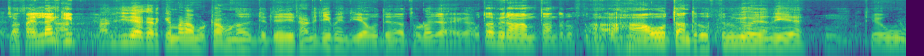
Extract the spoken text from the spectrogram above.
ਅੱਛਾ ਪਹਿਲਾਂ ਕੀ ਠੰਡ ਜੀ ਦਾ ਕਰਕੇ ਮਾੜਾ ਮੋਟਾ ਹੁਣ ਜਿੱਦਾਂ ਦੀ ਠੰਡ ਜੀ ਪੈਂਦੀ ਆ ਉਹਦੇ ਨਾਲ ਥੋੜਾ ਜਿਹਾ ਹੈਗਾ। ਉਹ ਤਾਂ ਫਿਰ ਆਮ ਤੰਦਰੁਸਤ ਹਾਂ ਹਾਂ, ਉਹ ਤੰਦਰੁਸਤ ਨੂੰ ਵੀ ਹੋ ਜਾਂਦੀ ਹੈ। ਤੇ ਉਹ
